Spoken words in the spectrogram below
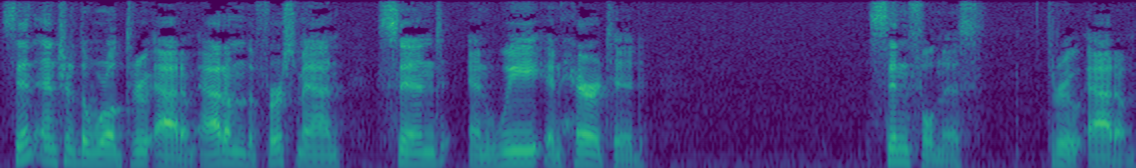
Sin entered the world through Adam. Adam, the first man, sinned, and we inherited sinfulness through Adam.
